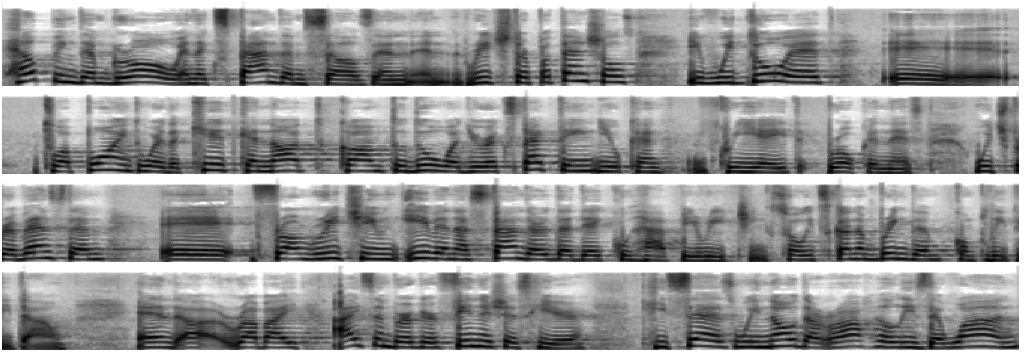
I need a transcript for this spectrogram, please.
helping them grow and expand themselves and, and reach their potentials, if we do it, uh, to a point where the kid cannot come to do what you're expecting, you can create brokenness, which prevents them uh, from reaching even a standard that they could have been reaching. So it's going to bring them completely down. And uh, Rabbi Eisenberger finishes here. He says, We know that Rachel is the one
